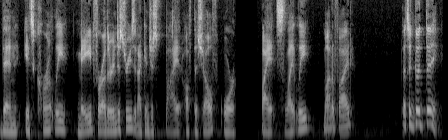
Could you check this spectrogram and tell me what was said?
then it's currently made for other industries and I can just buy it off the shelf or buy it slightly modified, that's a good thing.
